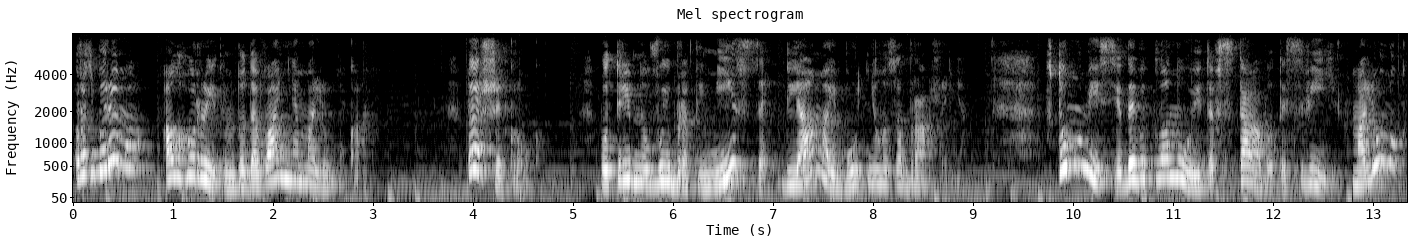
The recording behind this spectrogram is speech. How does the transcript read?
Розберемо алгоритм додавання малюнка. Перший крок. Потрібно вибрати місце для майбутнього зображення. В тому місці, де ви плануєте вставити свій малюнок,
